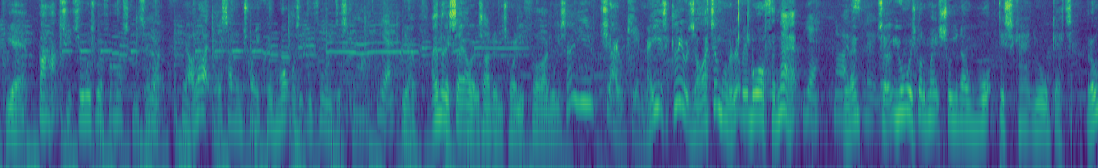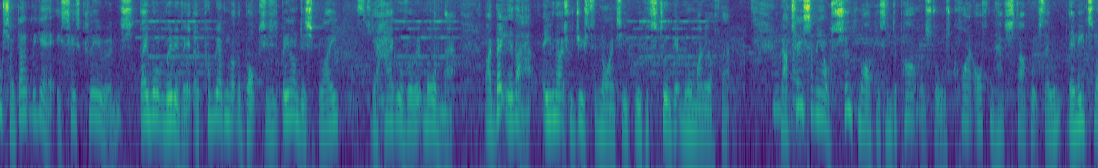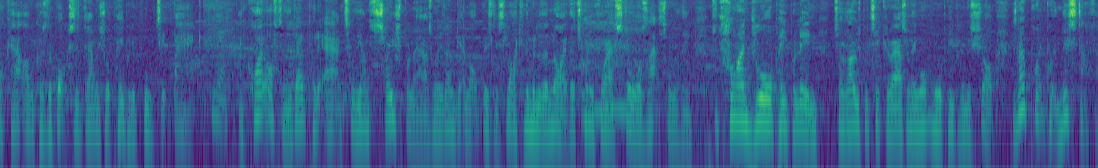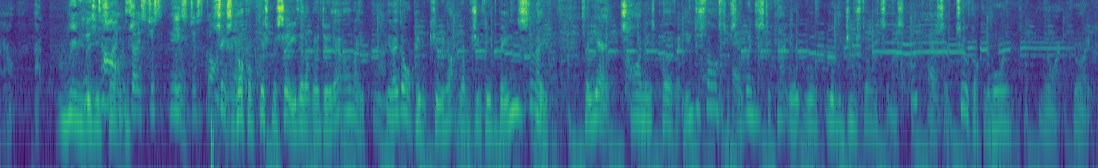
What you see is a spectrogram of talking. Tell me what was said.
Yeah, but it's always worth asking. So, look, you know, I like this, 120 quid. What was it before the discount? Yeah. You know, and then they say, oh, it was 125. You say, are you joking me? It's a clearance item. Well, a little bit more off than that. Yeah, no, you know? absolutely. So you always got to make sure you know what discount you're getting. But also, don't forget, it says clearance. They want rid of it. They probably haven't got the boxes. It's been on display. You haggle for a bit more than that. I bet you that, even though it's reduced to 90, we could still get more money off that. Now, I'll tell you something else. Supermarkets and department stores quite often have stuff which they, they need to knock out either because the box is damaged or people have brought it back. Yeah. And quite often they don't put it out until the unsociable hours when they don't get a lot of business, like in the middle of the night, they're 24 hour mm. stores, that sort of thing, to try and draw people in to those particular hours when they want more people in the shop. There's no point in putting this stuff out at really busy time, times. so it's just- it's just gone, Six yeah. o'clock on Christmas Eve, they're not going to do that, are they? You know, they don't want people queuing up, rummaging through the bins, do they? So yeah, timing's perfect. You just ask them, say, when do you stick out your, your, your reduced items? Okay. Uh, so two o'clock in the morning, right, right.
